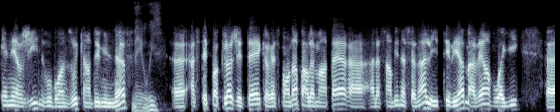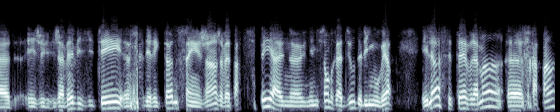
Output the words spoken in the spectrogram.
Énergie Nouveau-Brunswick en 2009. Mais oui. Euh, à cette époque-là, j'étais correspondant parlementaire à, l'Assemblée nationale et TVA m'avait envoyé euh, et j'avais visité euh, Fredericton Saint-Jean. J'avais participé à une, une, émission de radio de ligne ouverte. Et là, c'était vraiment frappant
